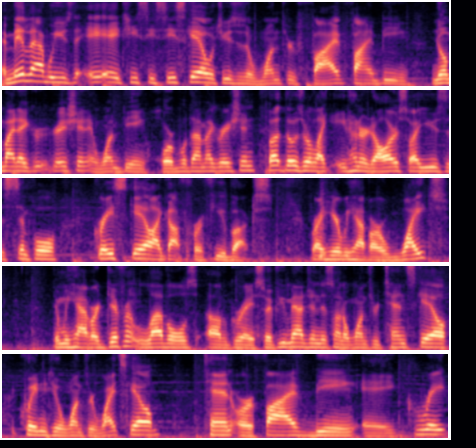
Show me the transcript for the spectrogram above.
At Maylab, we use the AATCC scale, which uses a one through five, five being no migration and one being horrible dye migration. But those are like $800, so I use the simple gray scale I got for a few bucks. Right here we have our white, then we have our different levels of gray. So if you imagine this on a one through 10 scale, equating to a one through white scale, 10 or five being a great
